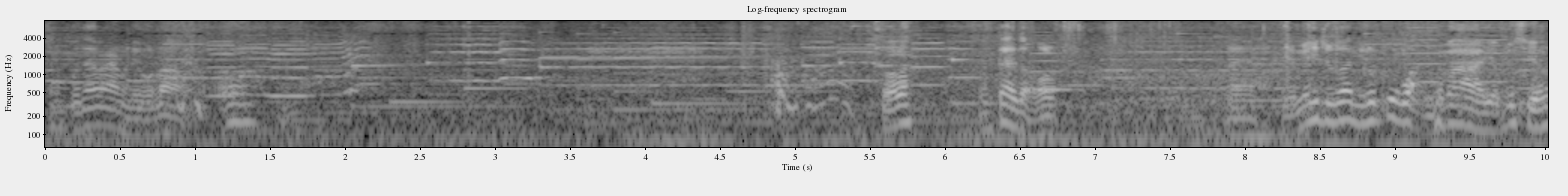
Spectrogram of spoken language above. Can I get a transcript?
先不在外面流浪了啊。走了，我带走了。哎呀，也没辙，你说不管它吧也不行。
